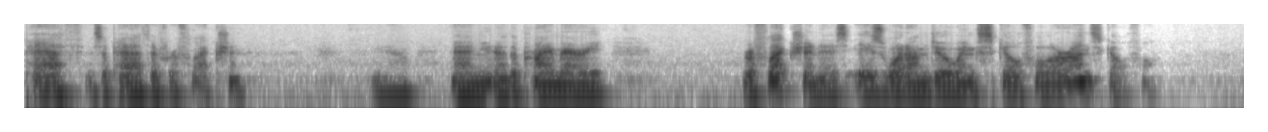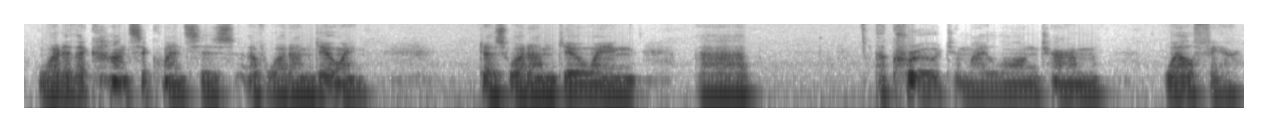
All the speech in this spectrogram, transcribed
Path is a path of reflection, you know, and you know the primary reflection is is what I'm doing skillful or unskillful? What are the consequences of what I'm doing? Does what I'm doing uh, accrue to my long-term welfare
